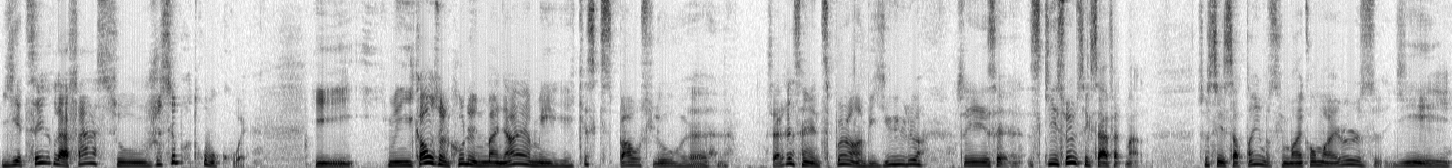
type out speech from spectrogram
Il étire la face ou je sais pas trop quoi. Il, il casse le cou d'une manière, mais qu'est-ce qui se passe là? Euh, ça reste un petit peu ambigu. Là. ce qui est sûr, c'est que ça a fait mal. Ça, c'est certain, parce que Michael Myers, il est.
